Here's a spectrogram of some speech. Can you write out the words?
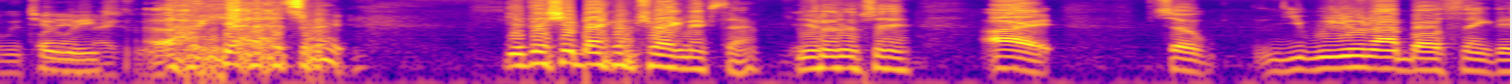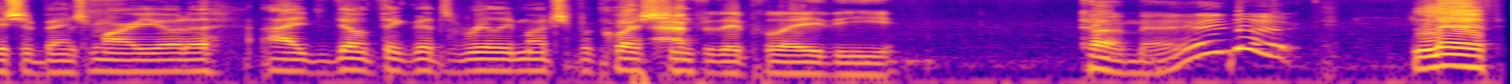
We Two weeks. next week. Oh, yeah, that's right. Get that shit back on track next time. You know what I'm saying? All right. So you, you and I both think they should bench Mariota. I don't think that's really much of a question. After they play the Commander Left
